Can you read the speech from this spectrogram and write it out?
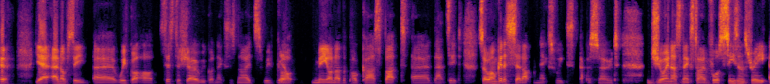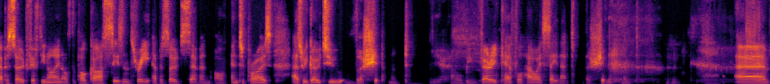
yeah, and obviously uh, we've got our sister show. We've got Nexus Nights. We've got me on other podcasts, but uh, that's it. So I'm going to set up next week's episode. Join us next time for season three, episode 59 of the podcast, season three, episode seven of Enterprise, as we go to the shipment. Yes. I will be very careful how I say that. The shipment. um,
